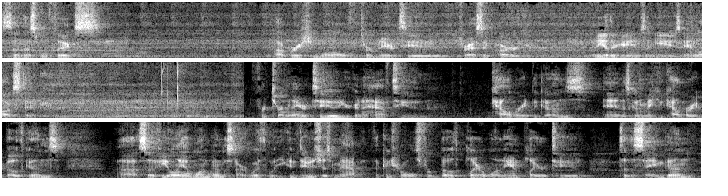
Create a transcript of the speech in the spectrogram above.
So this will fix Operation Wolf, Terminator 2, Jurassic Park, any other games that use analog stick. For Terminator 2, you're gonna have to calibrate the guns and it's gonna make you calibrate both guns. Uh, so if you only have one gun to start with, what you can do is just map the controls for both player one and player two to the same gun,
